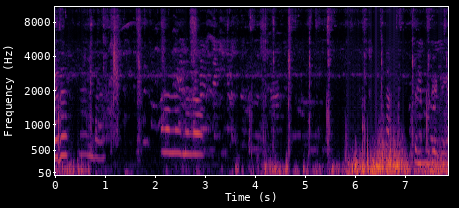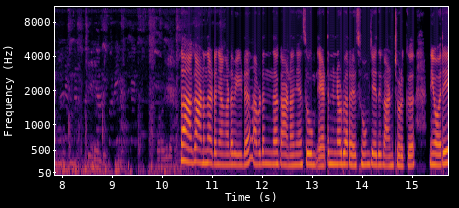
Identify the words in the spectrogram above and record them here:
ഏത്? പുറകിലൊക്കെ ആ കാണുന്ന കേട്ടോ ഞങ്ങളുടെ വീട്. അവിടെ നിന്നാ കാണാൻ ഞാൻ സൂം ഏട്ടൻ എന്നോട് പറയാം സൂം ചെയ്ത് കാണിച്ചു കൊടുക്ക്. നീ ഒരേ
